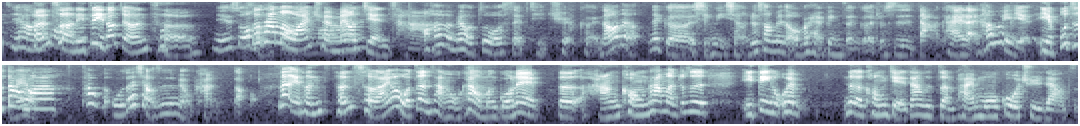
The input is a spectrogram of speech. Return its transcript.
埃那集好很扯，你自己都觉得很扯，你是说说他们完全没有检？查哦，查。他们没有做 safety check，欸然后那那个行李箱就上面的 overhead bin 整个就是打开来，他们也也不知道吗？他我在想是不是没有看到，那也很很扯啊，因为我正常我看我们国内的航空，他们就是一定会那个空姐这样子整排摸过去这样子，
